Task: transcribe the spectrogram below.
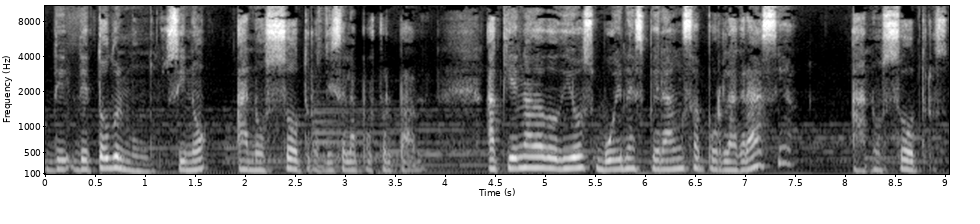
de, de todo el mundo, sino a nosotros, dice el apóstol Pablo. ¿A quién ha dado Dios buena esperanza por la gracia? A nosotros.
